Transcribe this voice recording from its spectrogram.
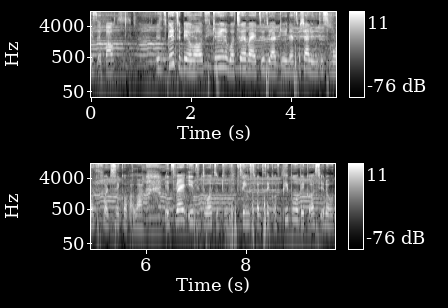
is about it's going to be about doing whatever it is you are doing, especially in this month for the sake of Allah. It's very easy to want to do things for the sake of people because you know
